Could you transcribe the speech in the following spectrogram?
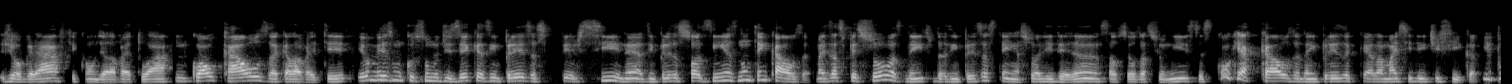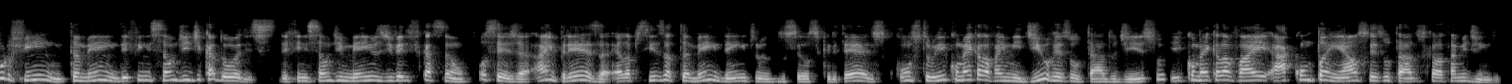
geográfica onde ela vai atuar, em qual causa que ela vai ter. Eu mesmo costumo dizer que as empresas per si, né, as empresas sozinhas não têm causa, mas as pessoas dentro das empresas têm a sua liderança, os seus acionistas. Qual que é a causa da empresa que ela mais se identifica? E por fim, também definição de indicadores, definição de meios de verificação. Ou seja, a empresa, ela precisa também dentro dos seus critérios construir como é que ela vai medir o resultado disso e como é que ela vai acompanhar os resultados que ela está medindo.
